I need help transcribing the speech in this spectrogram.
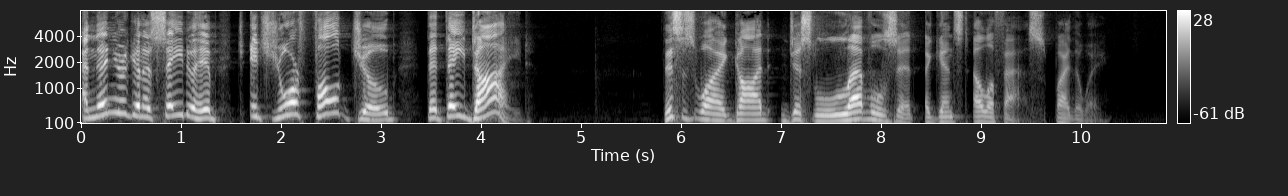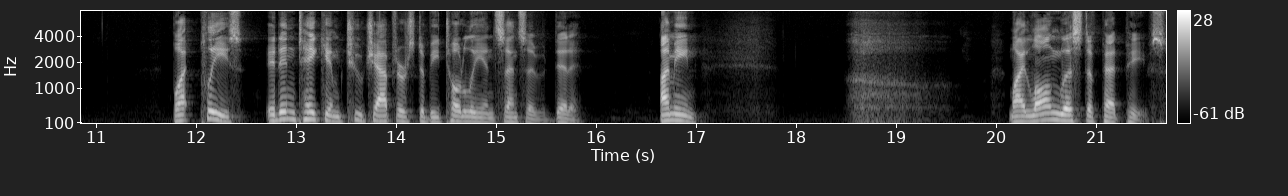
And then you're going to say to him, It's your fault, Job, that they died. This is why God just levels it against Eliphaz, by the way. But please, it didn't take him two chapters to be totally insensitive, did it? I mean, my long list of pet peeves.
